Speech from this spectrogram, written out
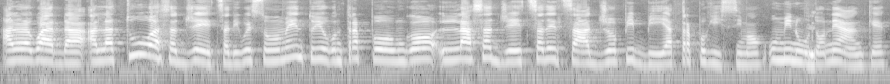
Allora, guarda, alla tua saggezza di questo momento io contrappongo la saggezza del saggio PB a tra pochissimo, un minuto neanche.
